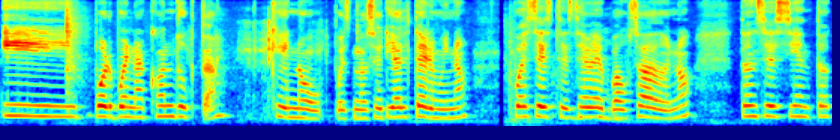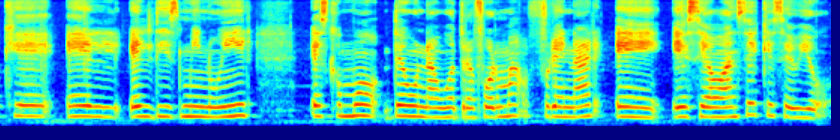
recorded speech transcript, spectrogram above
y por buena conducta, que no, pues no sería el término, pues este se ve pausado, ¿no? Entonces siento que el, el disminuir es como de una u otra forma frenar eh, ese avance que se vio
